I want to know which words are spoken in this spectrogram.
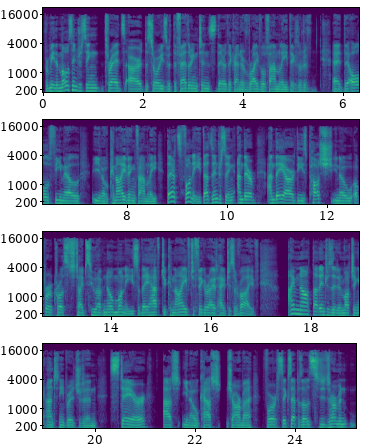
for me, the most interesting threads are the stories with the Featheringtons. They're the kind of rival family, the sort of uh, the all female, you know, conniving family. That's funny. That's interesting, and they're and they are these posh, you know, upper crust types who have no money, so they have to connive to figure out how to survive. I'm not that interested in watching Anthony Bridgerton stare at you know Cash Sharma for six episodes to determine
